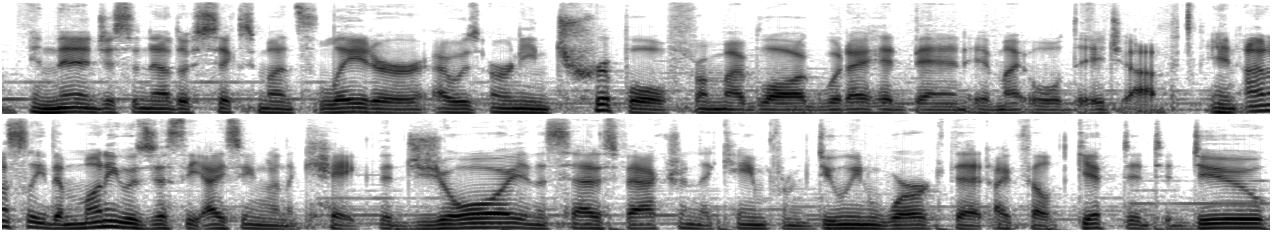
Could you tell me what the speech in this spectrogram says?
job. And then just another six months later, I was earning triple from my blog what I had been at my old day job. And honestly, the money was just the icing on the cake. The joy and the satisfaction that came from doing work that I felt gifted to do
